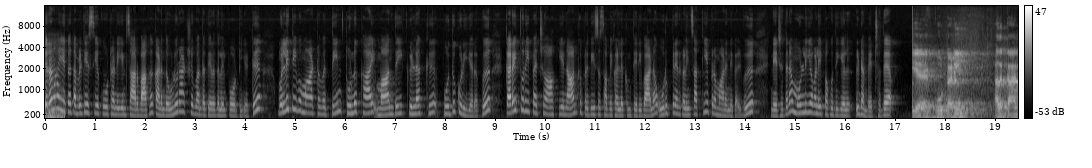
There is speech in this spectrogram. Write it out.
ஜனநாயக தமிழ் தேசிய கூட்டணியின் சார்பாக கடந்த உள்ளூராட்சி மன்ற தேர்தலில் போட்டியிட்டு முல்லைத்தீவு மாவட்டத்தின் துணுக்காய் மாந்தை கிழக்கு புதுக்குடியிருப்பு கரைத்துறை பெற்ற ஆகிய நான்கு பிரதேச சபைகளுக்கும் தெரிவான உறுப்பினர்களின் சத்திய பிரமாண நிகழ்வு நேற்று தினம் முள்ளியவளை பகுதியில் இடம்பெற்றது. கூட்டணி அதற்கான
